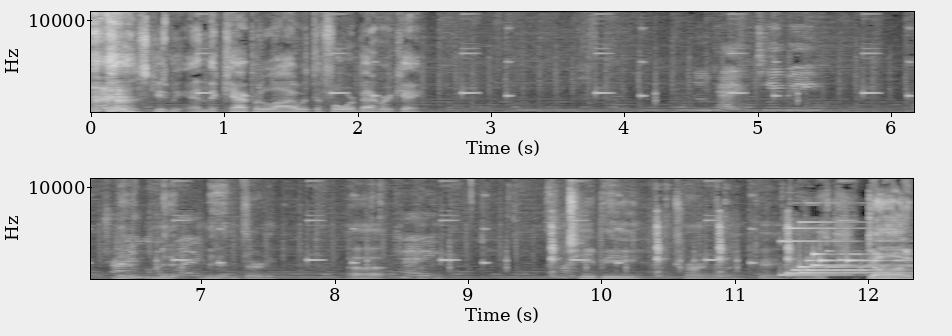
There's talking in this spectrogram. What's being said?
Okay. Excuse me. And the capital I with the forward backward K. Okay. TB. Minute, Triangle with minute, legs. minute and 30. Uh, K. TB, triangle, okay. Done. Done.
